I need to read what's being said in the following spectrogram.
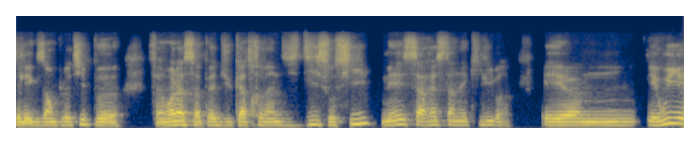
l'exemple type. Enfin voilà, ça peut être du 90-10 aussi, mais ça reste un équilibre. Et, et oui,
